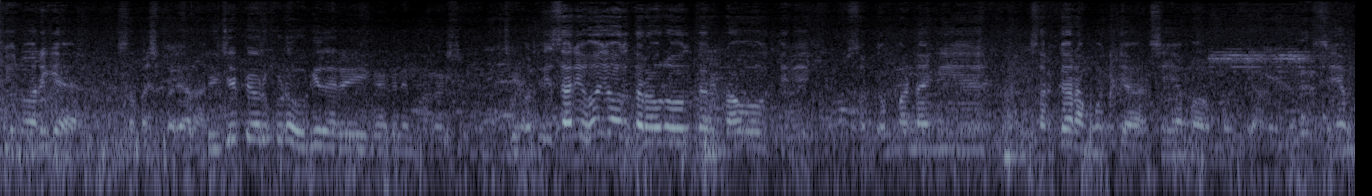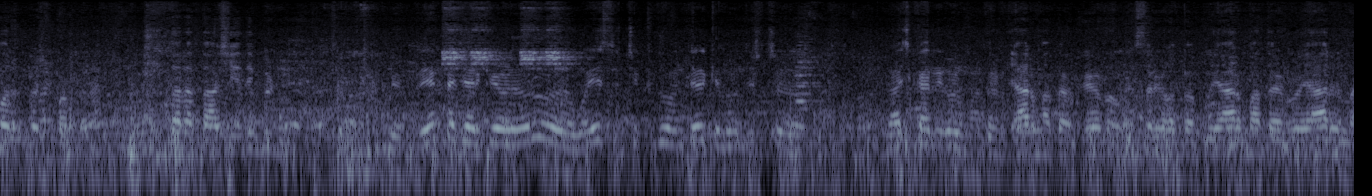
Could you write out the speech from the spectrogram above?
ಜೂನ್ವರೆಗೆ ಸಮಸ್ಯೆ ಪರಿಹಾರ ಬಿ ಜೆ ಪಿ ಅವರು ಕೂಡ ಹೋಗಿದ್ದಾರೆ ಈಗಾಗಲೇ ಮಹಾರಾಷ್ಟ್ರ ಪ್ರತಿ ಸಾರಿ ಹೋಗಿ ಹೋಗ್ತಾರೆ ಅವರು ಹೋಗ್ತಾರೆ ನಾವು ಹೋಗ್ತೀವಿ. ಸೊ ಆಗಿ ಸರ್ಕಾರ ಮುಖ್ಯ ಸಿ ಎಂ ಅವ್ರ ಮುಖ್ಯ. ಸಿ ಎಂ ಅವ್ರು ರಿಕ್ವೆಸ್ಟ್ ಮಾಡ್ತಾರೆ ಈ ಥರ ಆಸೆ ಇದೆ ಬಿಡಲಿ. ಪ್ರಿಯಾಂಕಾ ಜಾರಕಿಹೊಳಿ ಅವರು ವಯಸ್ಸು ಚಿಕ್ಕದು ಅಂತೇಳಿ ಕೆಲವೊಂದಿಷ್ಟು ರಾಜಕಾರಣಿಗಳು ಮಾತಾಡ್ತಾರೆ. ಯಾರು ಮಾತಾಡ್ತಾರೆ? ಹೇಳೋ ಹೆಸರು ಹೇಳ್ಬೇಕು ಯಾರು ಮಾತಾಡ್ರು? ಯಾರಿಲ್ಲ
